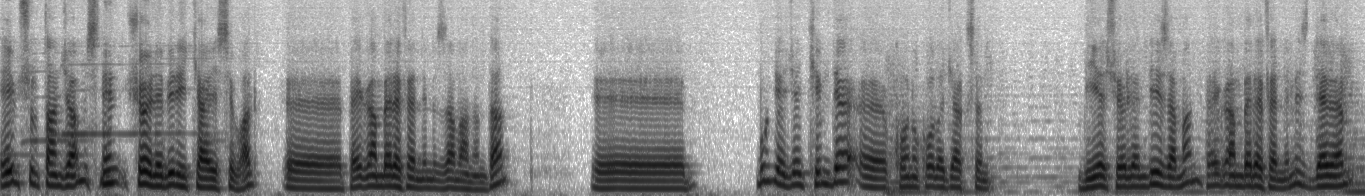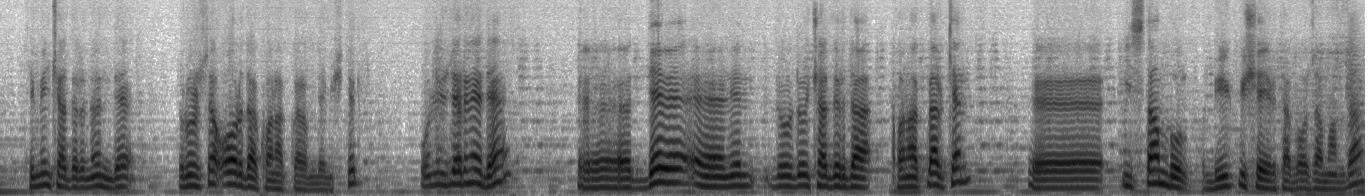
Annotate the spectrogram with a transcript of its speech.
Eyüp Sultan Camisi'nin şöyle bir hikayesi var. Ee, Peygamber Efendimiz zamanında ee, bu gece kimde e, konuk olacaksın diye söylendiği zaman Peygamber Efendimiz devem kimin çadırının önünde durursa orada konaklarım demiştir. Bunun üzerine de e, devenin durduğu çadırda konaklarken e, İstanbul büyük bir şehir tabi o zaman da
